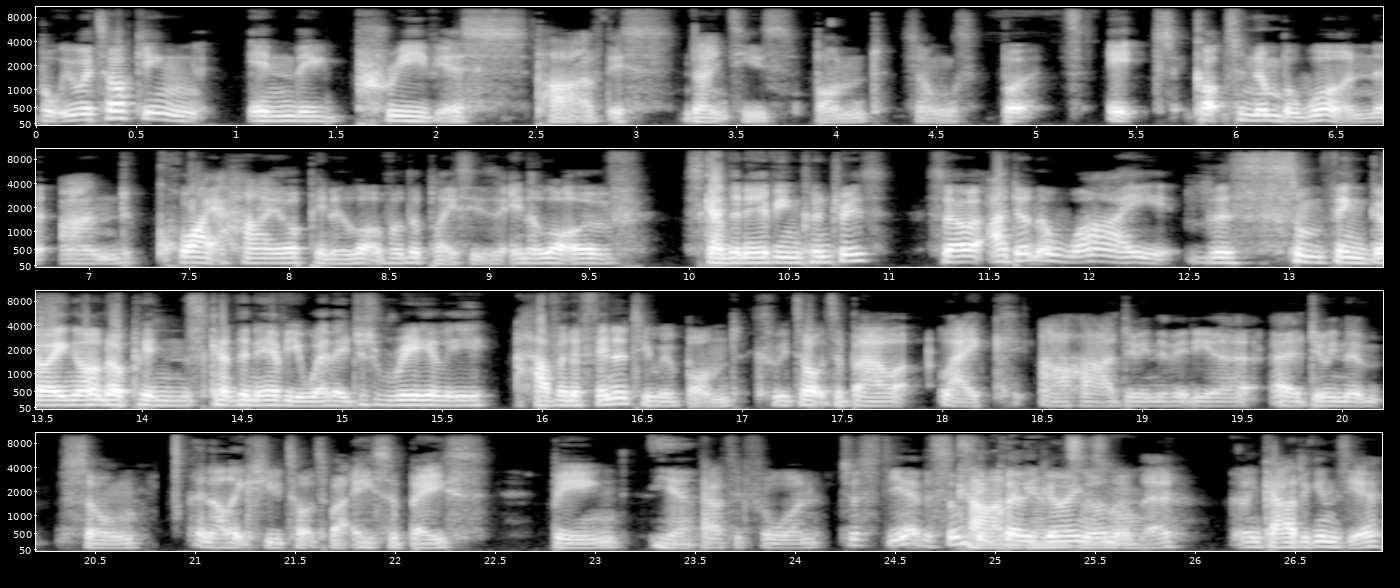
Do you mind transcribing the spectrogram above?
But we were talking in the previous part of this 90s Bond songs, but it got to number one and quite high up in a lot of other places, in a lot of Scandinavian countries. So I don't know why there's something going on up in Scandinavia where they just really have an affinity with Bond. Because we talked about like a-ha doing the video, uh, doing the song, and Alex, you talked about Ace of Base being Yeah. touted for one. Just yeah, there's something clearly going on up there. And cardigans, yeah.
